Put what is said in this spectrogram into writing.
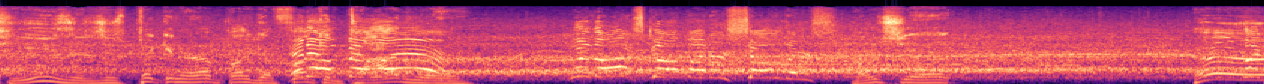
Jesus, just picking her up like a fucking toddler. With Asuka on her shoulders. Oh shit. KOD.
